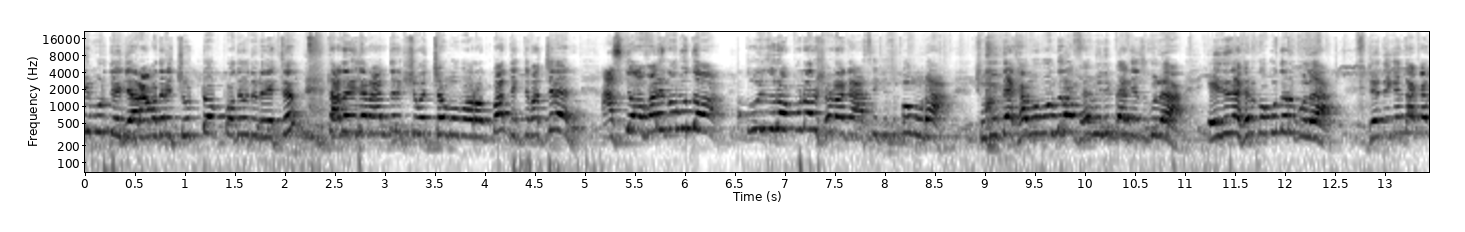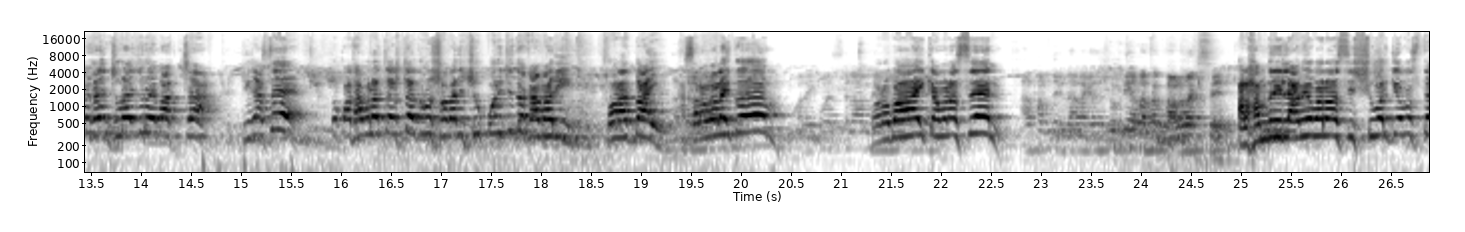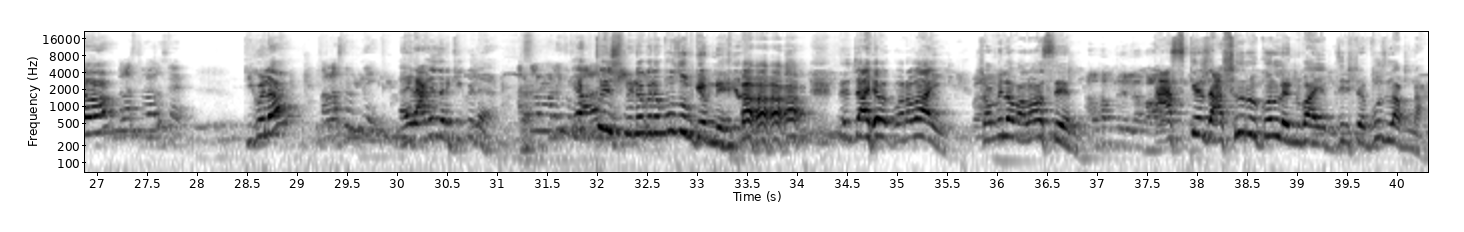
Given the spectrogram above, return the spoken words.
এই মুহূর্তে যারা আমাদের এই ছোট্ট দেখছেন, তাদের আন্তরিক দেখতে পাচ্ছেন, আজকে আজকে কিছু না। শুধু ফ্যামিলি এই যে দেখেন যেদিকে খালি বাচ্চা, ঠিক আছে? তো কথা বলার চেষ্টা করব, সবারই সুপরিচিত কামারি ফরাদ ভাই। আসসালামু আলাইকুম। বড় ভাই, কেমন আছেন? আলহামদুলিল্লাহ আল্লাহর কাছে শুকরিয়া, আল্লাহ পাক ভালো রাখছে। আলহামদুলিল্লাহ আমিও ভালো আছি। শুভর কি অবস্থা? কি কইলা? এই কি কইলা? একটু স্পিডে করে বুঝুন কেমনি? যাই হোক বড় ভাই সমিলা ভালো আছেন? আজকে যা শুরু করলেন ভাই জিনিসটা বুঝলাম না।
